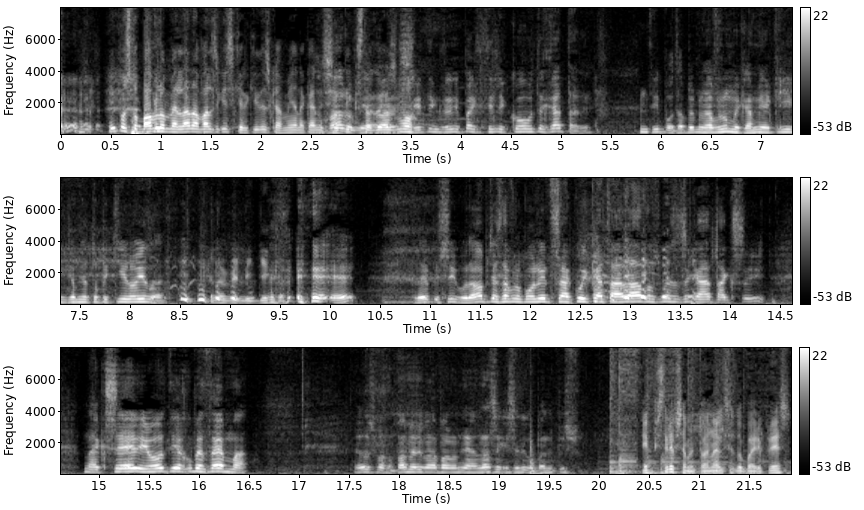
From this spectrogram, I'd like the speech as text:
Μήπως τον Παύλο Μελά να βάλεις και στις κερκίδες καμία να κάνει Βάλω sitting στον μια κόσμο; Sitting δεν υπάρχει θηλυκό ούτε γάτα, ρε. Τίποτα. Πρέπει να βρούμε καμία, εκεί, καμιά τοπική ηρωίδα. Ένα βελιγκέκα. Ε, ε, Πρέπει σίγουρα. Όποια Σταυροπολίτη ακούει κατά λάθος μέσα σε κανένα ταξί να ξέρει ότι έχουμε θέμα. Τέλος πάντων, πάμε λίγο να πάρουμε μια ανάσα και σε λίγο πάλι πίσω. Επιστρέψαμε το ανάλυση των Παριπρές.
